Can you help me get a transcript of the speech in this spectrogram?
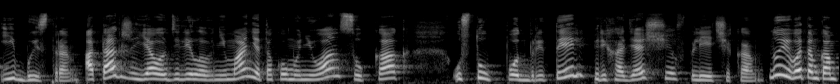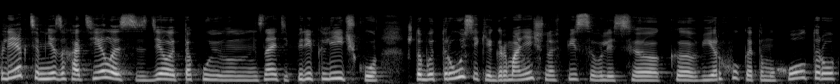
и быстро. А также я уделила внимание такому нюансу, как уступ под бретель, переходящая в плечико. Ну и в этом комплекте мне захотелось сделать такую, знаете, перекличку, чтобы трусики гармонично вписывались э, к верху, к этому холтеру,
